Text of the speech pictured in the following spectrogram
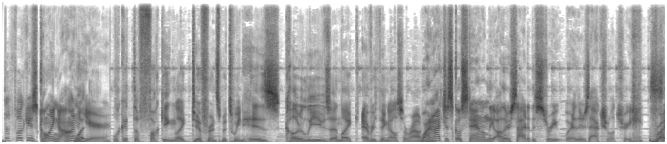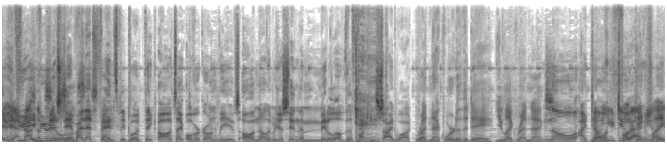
What the fuck is going on What- here? Look at the fucking like difference between his color leaves and like everything else around Why him. not just go stand on the other side of the street where there's actual trees? Right, if you, not in if the you were to stand by that fence, people would think, oh, it's like overgrown leaves. Oh, no, let me just stand in the middle of the fucking sidewalk. Redneck word of the day. You like rednecks? No, I don't No, you do, fucking actually. like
